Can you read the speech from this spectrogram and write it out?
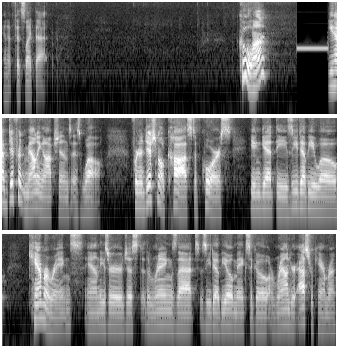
And it fits like that. Cool, huh? You have different mounting options as well. For an additional cost, of course, you can get the ZWO camera rings, and these are just the rings that ZWO makes to go around your Astro camera.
